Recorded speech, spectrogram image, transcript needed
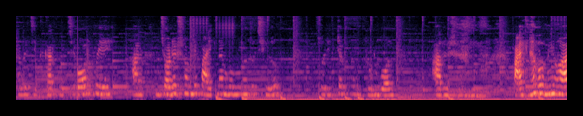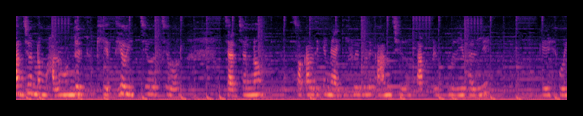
খাবে, চিৎকার করছে জ্বর হয়ে আর জ্বরের সঙ্গে পায়খানা বমিও তো ছিল। শরীরটা খুব দুর্বল। আর পায়খানা বমি হওয়ার জন্য ভালো মন্দ একটু খেতেও ইচ্ছে হচ্ছে ওর। যার জন্য সকাল থেকে ম্যাগি হয়ে বলে কান ছিল তারপরে ভুলিয়ে ভালিয়ে ওকে ওই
